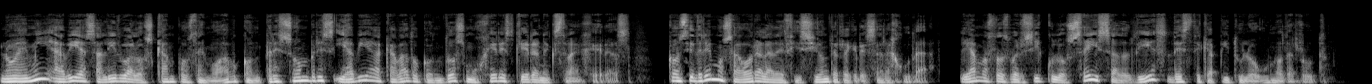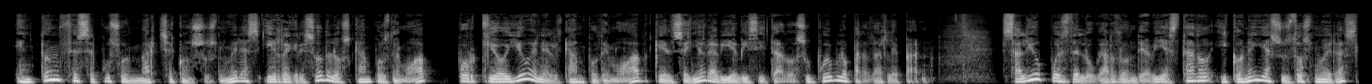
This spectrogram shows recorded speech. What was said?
Noemí había salido a los campos de Moab con tres hombres y había acabado con dos mujeres que eran extranjeras. Consideremos ahora la decisión de regresar a Judá. Leamos los versículos 6 al 10 de este capítulo 1 de Ruth. Entonces se puso en marcha con sus nueras y regresó de los campos de Moab, porque oyó en el campo de Moab que el Señor había visitado su pueblo para darle pan. Salió pues del lugar donde había estado y con ella sus dos nueras,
